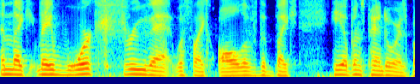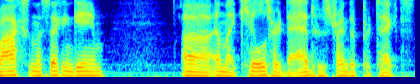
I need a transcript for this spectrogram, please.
And like they work through that with like all of the like he opens Pandora's box in the second game, uh, and like kills her dad who's trying to protect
